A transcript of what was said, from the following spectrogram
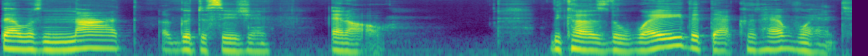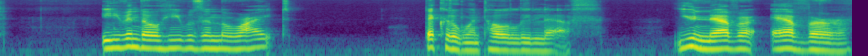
That was not a good decision at all. Because the way that that could have went, even though he was in the right, that could have went totally left. You never ever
